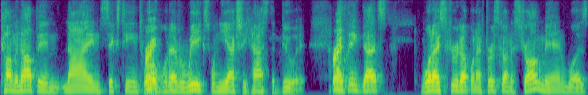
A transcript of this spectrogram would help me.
coming up in 9, 16, 12, Right. whatever weeks when he actually has to do it. Right. I think that's what I screwed up when I first got into strongman was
